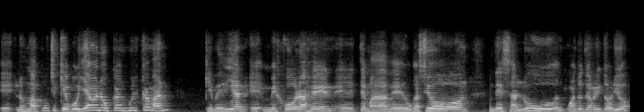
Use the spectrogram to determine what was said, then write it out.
eh, los mapuches que apoyaban a Ucán Wilcamán, que pedían eh, mejoras en eh, temas de educación, de salud, en cuanto a territorio,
